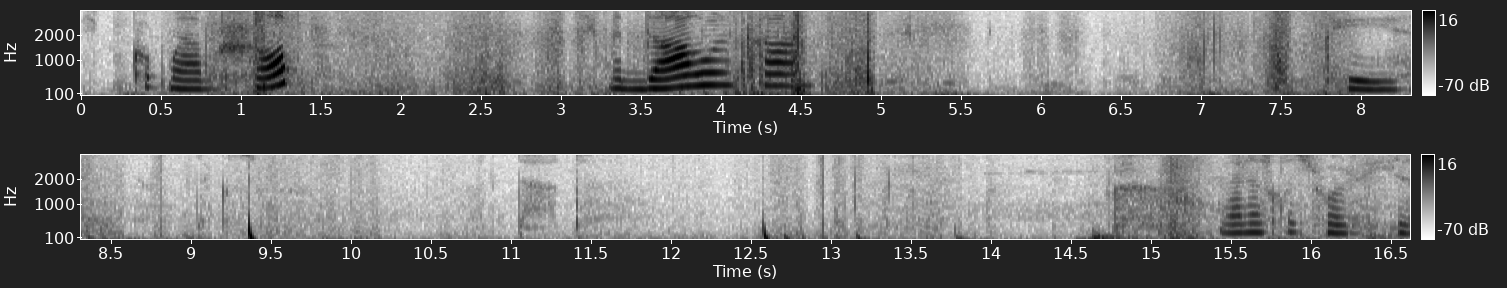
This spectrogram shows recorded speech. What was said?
Ich guck mal im Shop, was ich mir da holen kann. Okay. Mann, das kostet voll viel.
